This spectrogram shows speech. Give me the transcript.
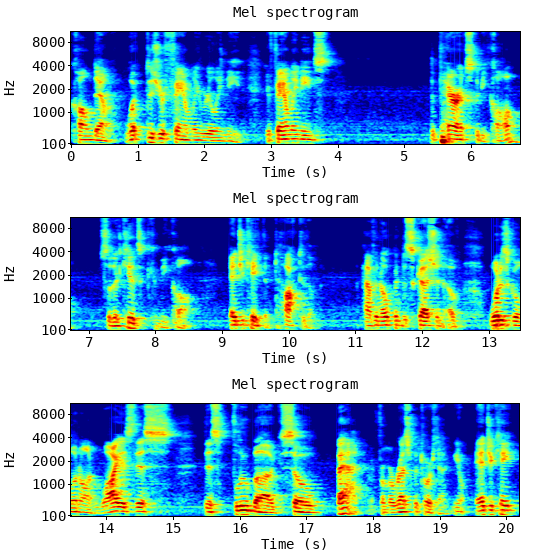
Calm down. What does your family really need? Your family needs parents to be calm so their kids can be calm. Educate them, talk to them, have an open discussion of what is going on. Why is this this flu bug so bad from a respiratory standpoint? You know, educate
